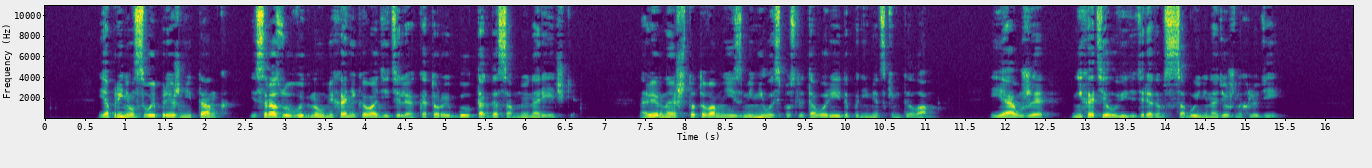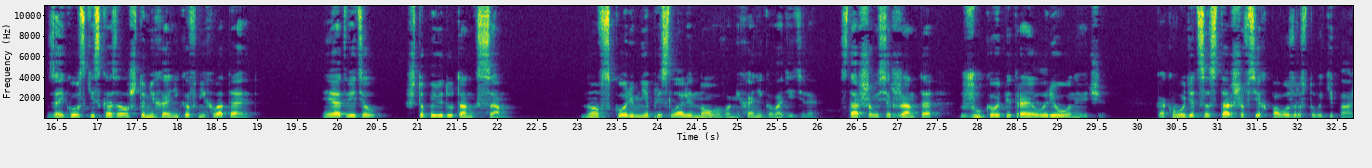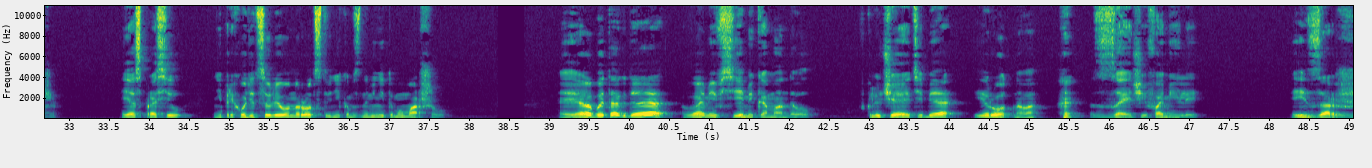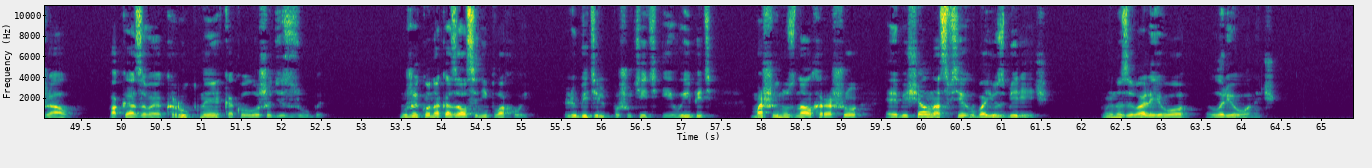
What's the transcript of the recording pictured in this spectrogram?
Я принял свой прежний танк и сразу выгнал механика-водителя, который был тогда со мной на речке. Наверное, что-то во мне изменилось после того рейда по немецким тылам. Я уже не хотел видеть рядом с собой ненадежных людей. Зайковский сказал, что механиков не хватает. Я ответил, что поведу танк сам. Но вскоре мне прислали нового механика-водителя, старшего сержанта Жукова Петра Илларионовича. Как водится, старше всех по возрасту в экипаже. Я спросил, не приходится ли он родственником знаменитому маршалу. «Я бы тогда вами всеми командовал, включая тебя и ротного», с заячьей фамилией. И заржал, показывая крупные, как у лошади, зубы. Мужик он оказался неплохой. Любитель пошутить и выпить, машину знал хорошо и обещал нас всех в бою сберечь. Мы называли его Ларионыч.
